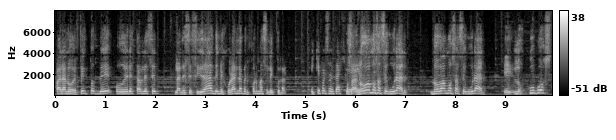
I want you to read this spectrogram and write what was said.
para los efectos de poder establecer la necesidad de mejorar la performance electoral. ¿Y qué porcentaje? O sea, no vamos a asegurar, no vamos a asegurar eh, los cupos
